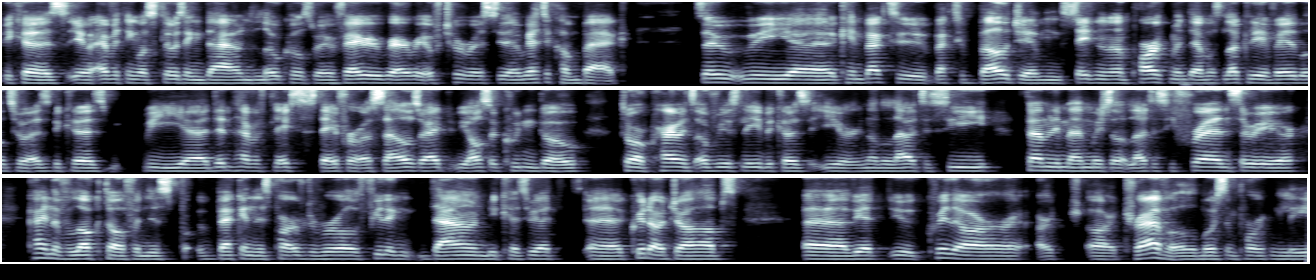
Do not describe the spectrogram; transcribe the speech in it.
because you know everything was closing down. The locals were very wary of tourists. You know, we had to come back. So we uh, came back to back to Belgium, stayed in an apartment that was luckily available to us because we uh, didn't have a place to stay for ourselves, right? We also couldn't go to our parents, obviously, because you're not allowed to see family members, not allowed to see friends. So we were kind of locked off in this back in this part of the world, feeling down because we had uh, quit our jobs, uh, we had to quit our our, our travel, most importantly.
